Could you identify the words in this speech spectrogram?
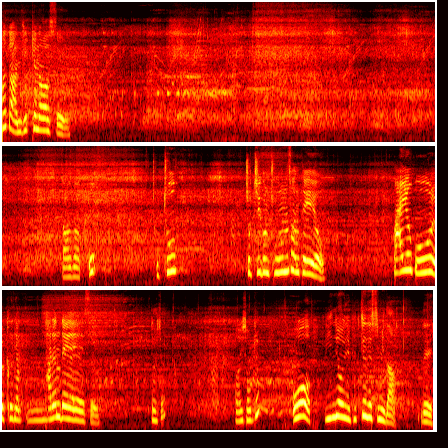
카드 안 좋게 나왔어요. 나가, 오? 좋죠? 저 지금 좋은 상태예요. 파이어볼 그냥 다른 데 했어요. 나이스? 나이스죠? 오, 미니언이 복제됐습니다. 네.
